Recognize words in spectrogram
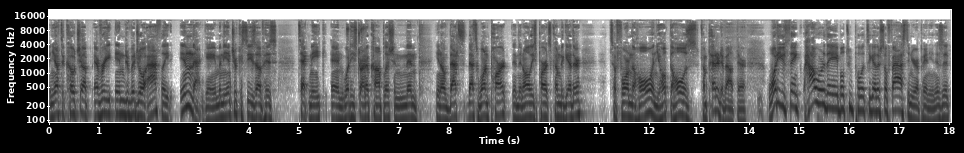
and you have to coach up every individual athlete in that game and the intricacies of his technique and what he's trying to accomplish. And then you know that's that's one part, and then all these parts come together to form the whole, and you hope the whole is competitive out there. What do you think? How were they able to pull it together so fast? In your opinion, is it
